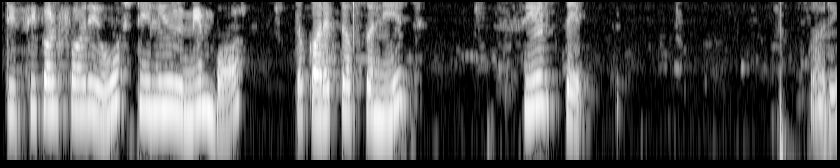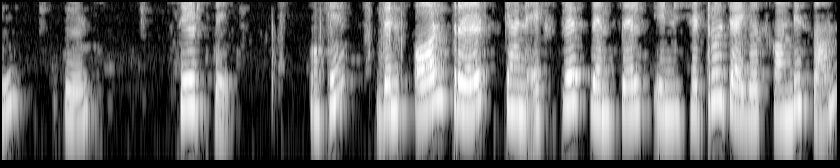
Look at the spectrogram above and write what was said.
difficult for you. Still you remember. The correct option is seed shape. Sorry it's seed shape okay? Then all traits can express themselves in heterozygous condition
